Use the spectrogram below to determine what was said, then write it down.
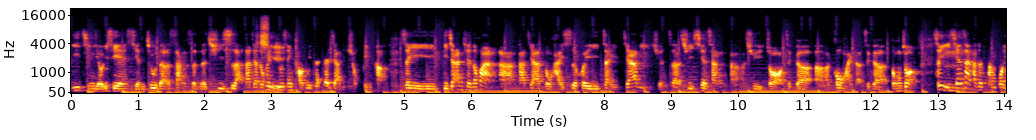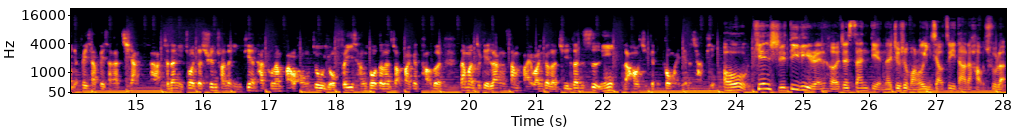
疫情有一些显著的上升的趋势啊，大家都会优先考虑在在家里选兵所以比较安全的话啊，大家都还是会在家里选择去线上。啊，去做这个呃购买的这个动作，所以线上它的传播也非常非常的强啊。可能你做一个宣传的影片，它突然爆红，就有非常多的人转发跟讨论，那么就可以让上百万个人去认识你，然后去跟你购买你的产品。哦，天时地利人和这三点呢，就是网络营销最大的好处了。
